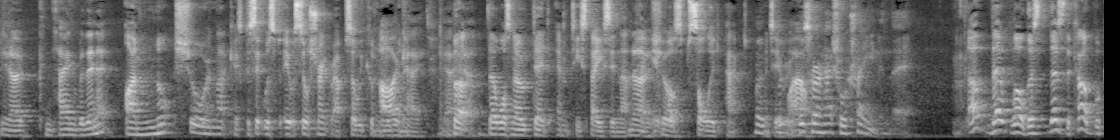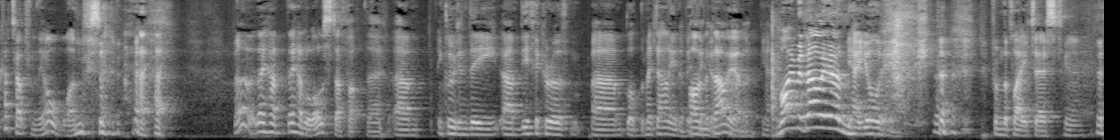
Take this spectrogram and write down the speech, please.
you know, contained within it? I'm not sure in that case because it was it was still shrink wrapped, so we couldn't Oh, open okay. it. Yeah, but yeah. there was no dead empty space in that No, thing. sure. It was solid packed Well, material. Wow. Was there an actual train in there? Oh, there, well, there's there's the cardboard cutout from the old one. So. no, they had they had a lot of stuff up there, um, including the um, the Ithaca of um, well, the medallion of Ithaca. Oh, the medallion. Yeah, My medallion! yeah, you're from the playtest. Yeah.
